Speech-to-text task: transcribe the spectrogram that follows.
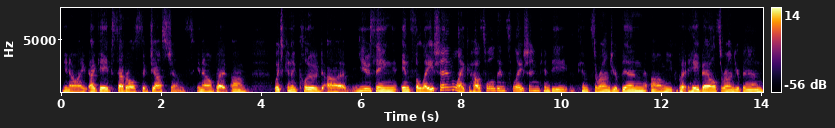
You know, I, I gave several suggestions, you know, but um, which can include uh, using insulation, like household insulation can be can surround your bin. Um, you can put hay bales around your bin,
